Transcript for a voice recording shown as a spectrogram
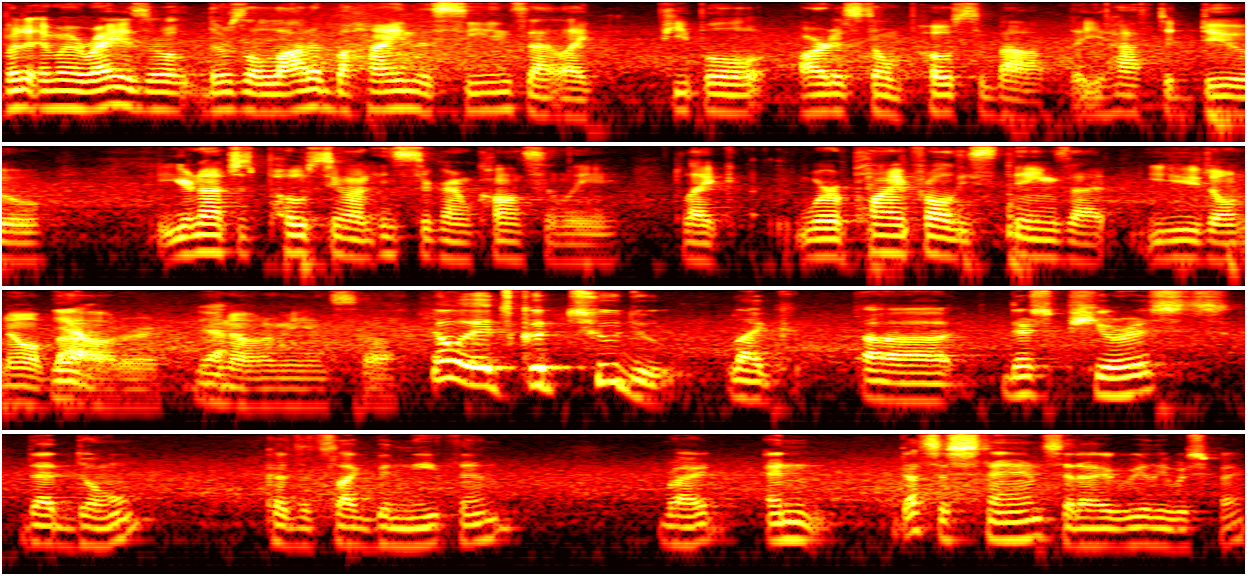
But am I right? Is there there's a lot of behind the scenes that like people artists don't post about that you have to do. You're not just posting on Instagram constantly. Like we're applying for all these things that you don't know Yeah. about, or Yeah. you know what I mean. So No, it's good to do. Like, uh, there's purists that don't, because it's like beneath them, right? And that's a stance that I really respect.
